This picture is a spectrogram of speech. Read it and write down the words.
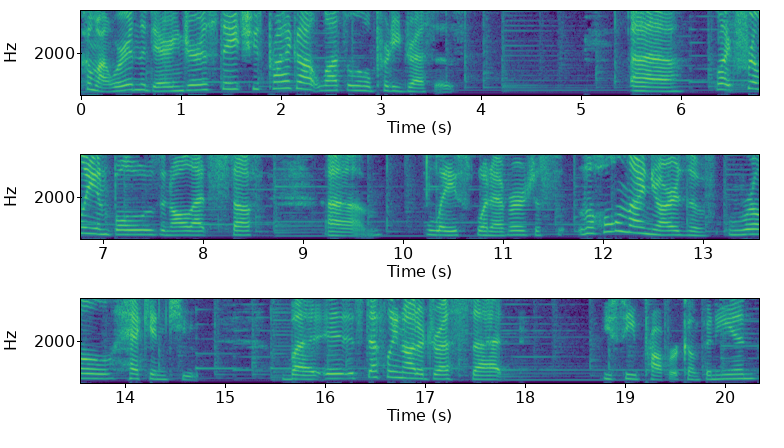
come on, we're in the Derringer estate. She's probably got lots of little pretty dresses, uh, like frilly and bows and all that stuff. Um, lace, whatever, just the whole nine yards of real heckin' cute. But it, it's definitely not a dress that you see proper company in.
